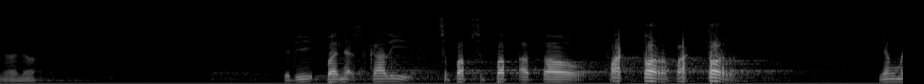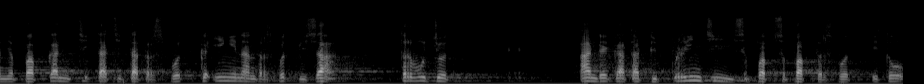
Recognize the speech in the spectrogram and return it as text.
Nah, nah. Jadi banyak sekali sebab-sebab atau faktor-faktor yang menyebabkan cita-cita tersebut, keinginan tersebut bisa terwujud. Andai kata diperinci sebab-sebab tersebut itu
